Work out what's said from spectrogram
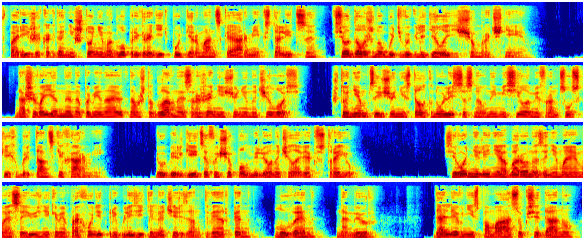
в Париже, когда ничто не могло преградить путь германской армии к столице, все должно быть выглядело еще мрачнее. Наши военные напоминают нам, что главное сражение еще не началось, что немцы еще не столкнулись с основными силами французских и британских армий, и у бельгийцев еще полмиллиона человек в строю. Сегодня линия обороны, занимаемая союзниками, проходит приблизительно через Антверпен, Лувен, Намюр, далее вниз по Маасу к Седану,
